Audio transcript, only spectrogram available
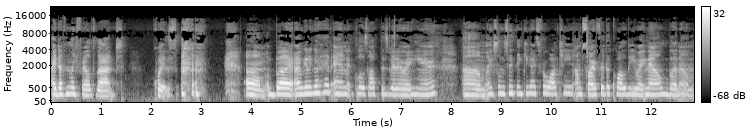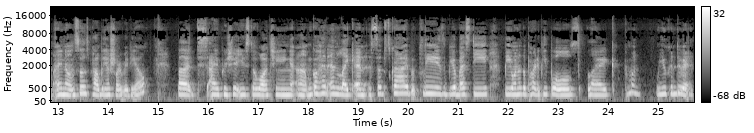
I definitely failed that quiz. um, but I'm gonna go ahead and close off this video right here. Um i just want to say thank you guys for watching. I'm sorry for the quality right now but um i know this was probably a short video but i appreciate you still watching. Um go ahead and like and subscribe. Please be a bestie. Be one of the party peoples. Like come on you can do it.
